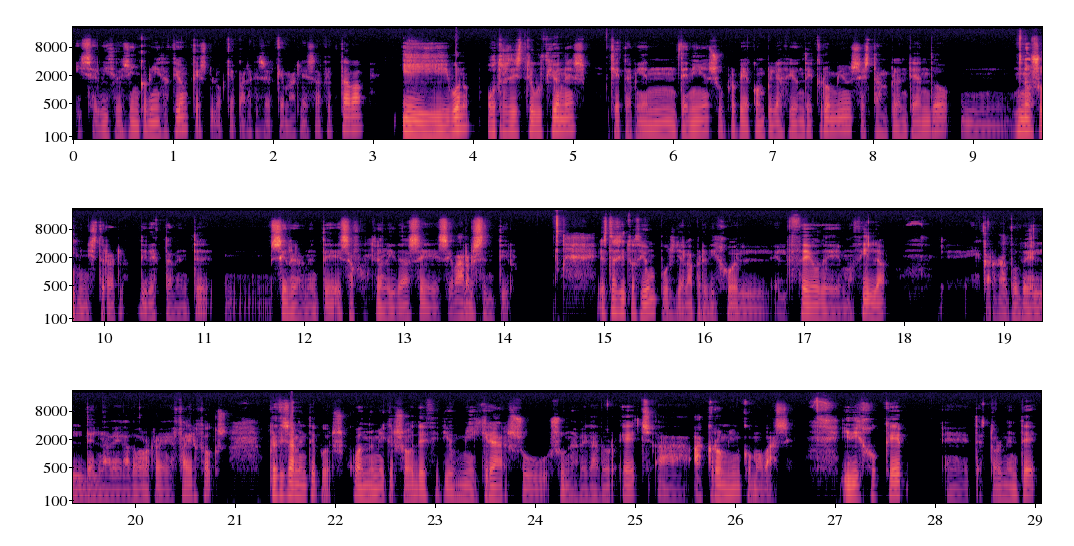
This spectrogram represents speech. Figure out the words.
y servicio de sincronización, que es lo que parece ser que más les afectaba. Y bueno, otras distribuciones que también tenían su propia compilación de Chromium se están planteando mm, no suministrarla directamente mm, si realmente esa funcionalidad se, va a resentir. Esta situación pues ya la predijo el, CEO de Mozilla, eh, encargado del, navegador eh, Firefox, precisamente pues cuando Microsoft decidió migrar su, navegador Edge a, Chromium como base. Y dijo que eh, textualmente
